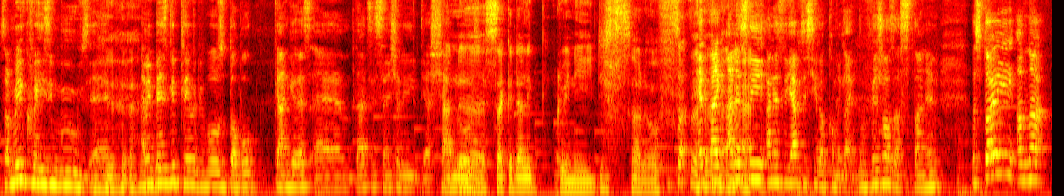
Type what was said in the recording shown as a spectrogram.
some really crazy moves, and on. I mean basically playing with people's double gangers, and that's essentially their shadows. and shadows. a psychedelic grenade, sort of. So, and, like honestly, honestly, you have to see the comic. Like the visuals are stunning. The story, I'm not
